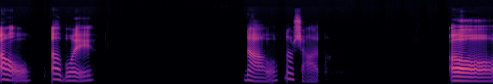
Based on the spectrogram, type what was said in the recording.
Oh. Oh boy. No. No shot. Oh.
